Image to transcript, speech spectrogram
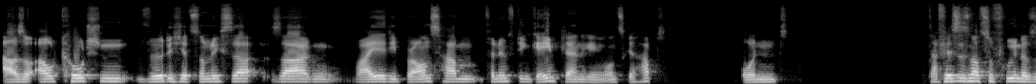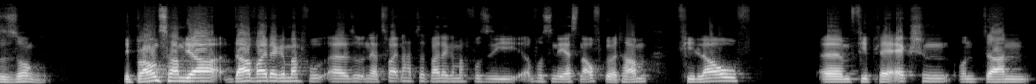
Also outcoachen würde ich jetzt noch nicht sa sagen, weil die Browns haben einen vernünftigen Gameplan gegen uns gehabt. Und dafür ist es noch zu früh in der Saison. Die Browns haben ja da weitergemacht, wo, also in der zweiten Halbzeit weitergemacht, wo sie, wo sie in der ersten aufgehört haben. Viel Lauf, ähm, viel Play-Action und dann,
